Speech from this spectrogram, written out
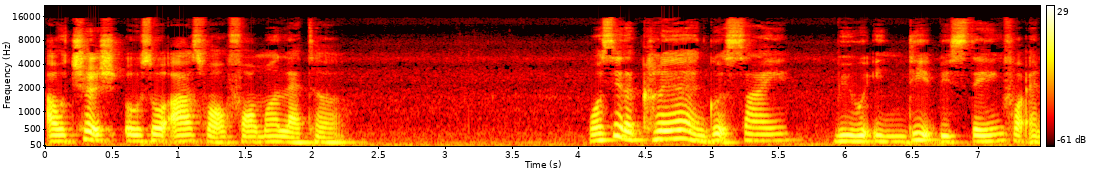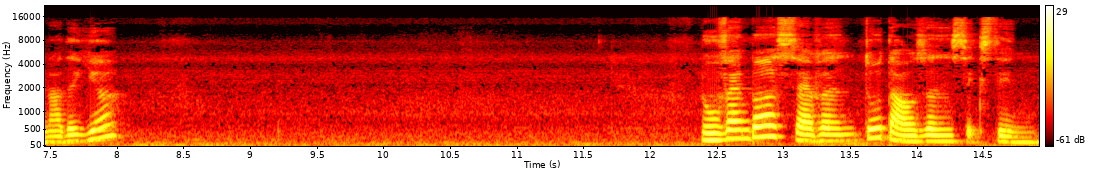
Our church also asked for a formal letter. Was it a clear and good sign we will indeed be staying for another year? November 7, 2016.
